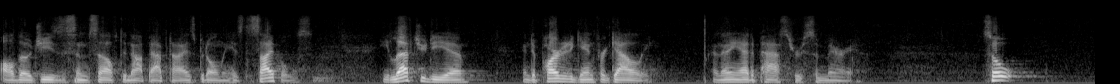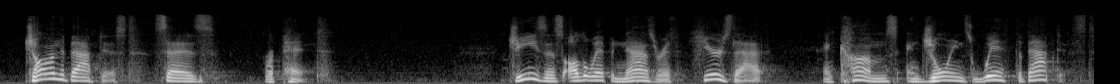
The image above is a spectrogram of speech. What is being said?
although Jesus himself did not baptize, but only his disciples, he left Judea and departed again for Galilee. And then he had to pass through Samaria. So, John the Baptist says, repent. Jesus, all the way up in Nazareth, hears that and comes and joins with the Baptist.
